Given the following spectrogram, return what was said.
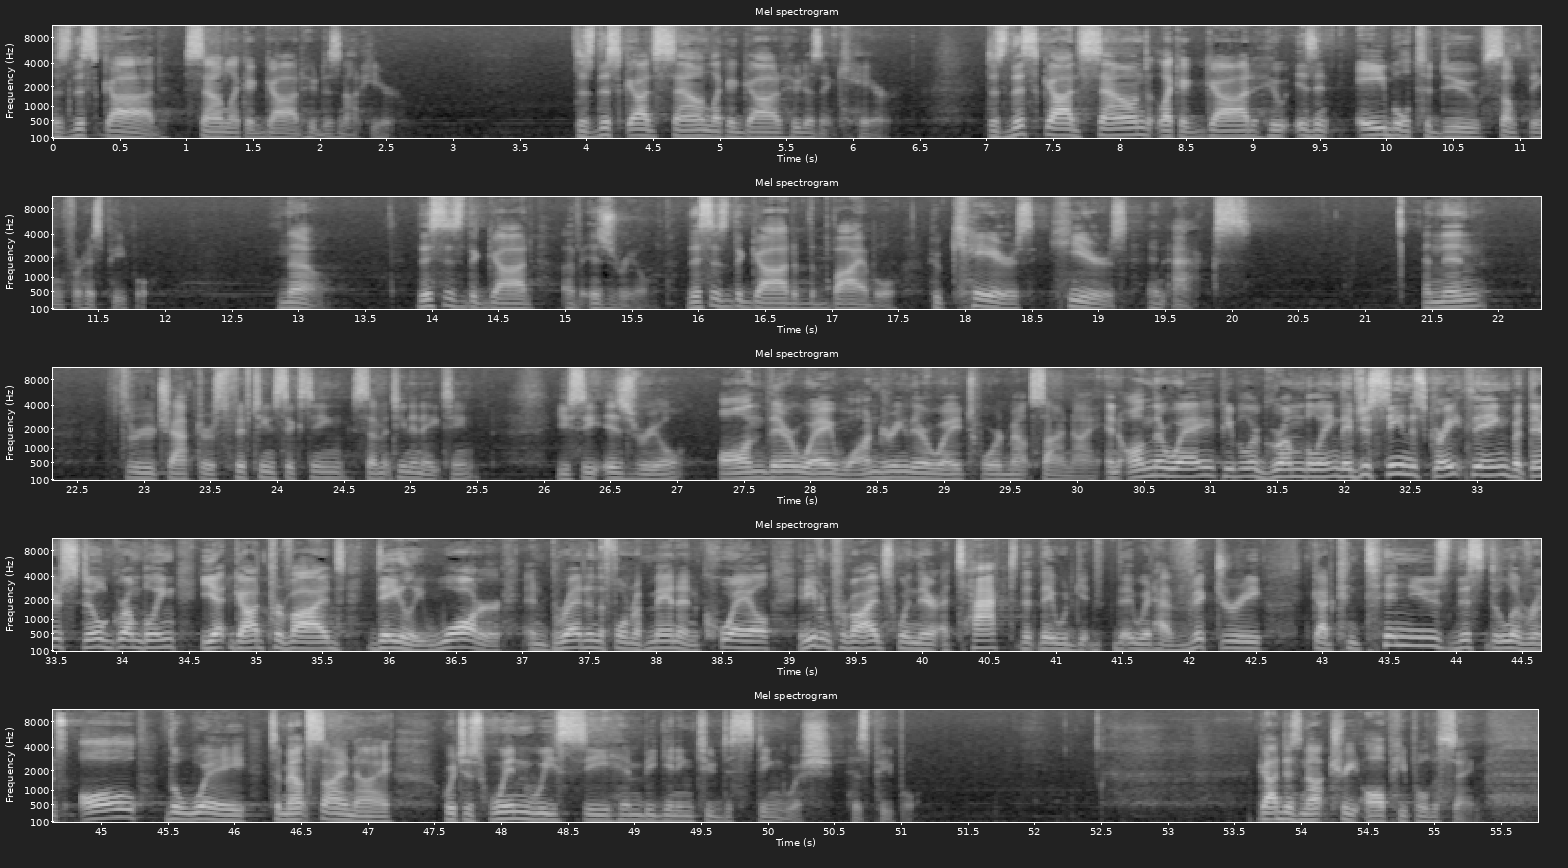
Does this God sound like a God who does not hear? Does this God sound like a God who doesn't care? Does this God sound like a God who isn't able to do something for his people? No. This is the God of Israel. This is the God of the Bible who cares, hears, and acts. And then through chapters 15, 16, 17, and 18, you see Israel on their way, wandering their way toward Mount Sinai. And on their way, people are grumbling. They've just seen this great thing, but they're still grumbling. Yet God provides daily water and bread in the form of manna and quail. It even provides when they're attacked that they would get they would have victory. God continues this deliverance all the way to Mount Sinai, which is when we see him beginning to distinguish his people. God does not treat all people the same.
